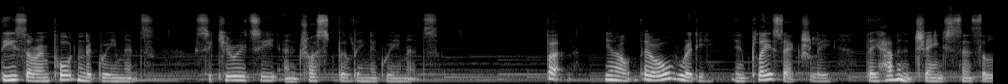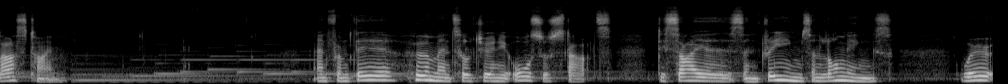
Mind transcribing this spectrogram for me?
These are important agreements, security and trust building agreements. But, you know, they're already in place actually. They haven't changed since the last time. And from there, her mental journey also starts desires and dreams and longings. Where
